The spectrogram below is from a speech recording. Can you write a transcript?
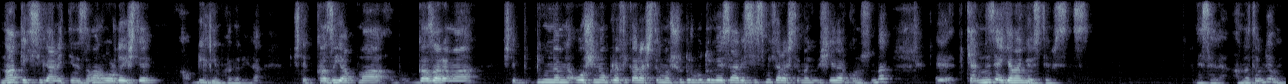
Navtex ilan ettiğiniz zaman orada işte bildiğim kadarıyla işte kazı yapma, gaz arama, işte bilmem ne oşinografik araştırma şudur budur vesaire sismik araştırma gibi şeyler konusunda e, kendinizi egemen gösterirsiniz. Mesela anlatabiliyor muyum?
